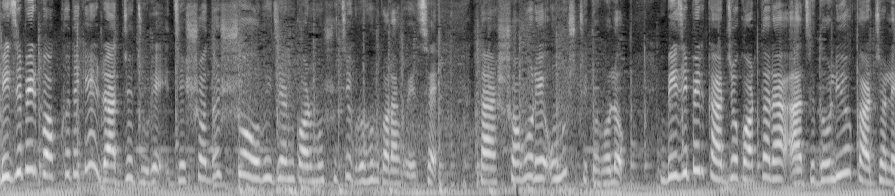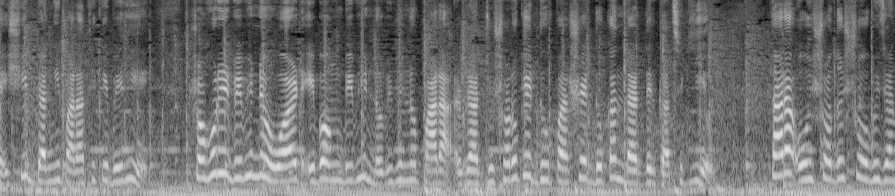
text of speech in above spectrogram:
বিজেপির পক্ষ থেকে রাজ্য জুড়ে যে সদস্য অভিযান কর্মসূচি গ্রহণ করা হয়েছে, তা শহরে অনুষ্ঠিত হল। বিজেপির কার্যকর্তারা আজ দলীয় কার্যালয়ে শিবডাঙ্গি পাড়া থেকে বেরিয়ে শহরের বিভিন্ন ওয়ার্ড এবং বিভিন্ন বিভিন্ন পাড়া রাজ্য সড়কের দুপাশের দোকানদারদের কাছে গিয়েও তারা ওই সদস্য অভিযান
